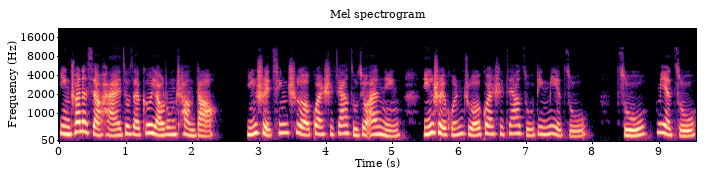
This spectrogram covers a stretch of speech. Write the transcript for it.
颍川的小孩就在歌谣中唱道：“颍水清澈，冠氏家族就安宁；颍水浑浊，冠氏家族定灭族。”族灭族，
